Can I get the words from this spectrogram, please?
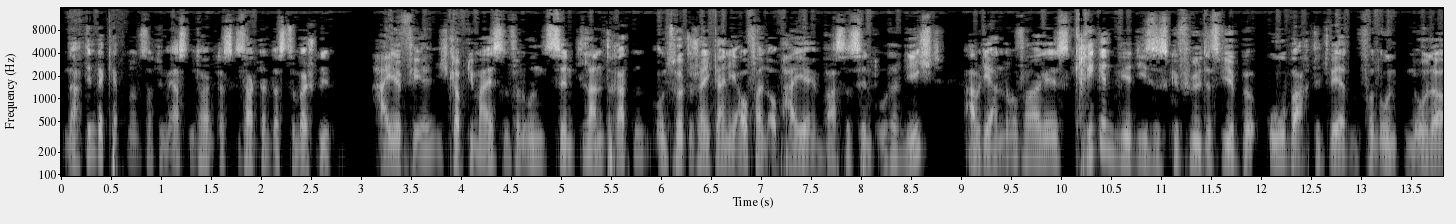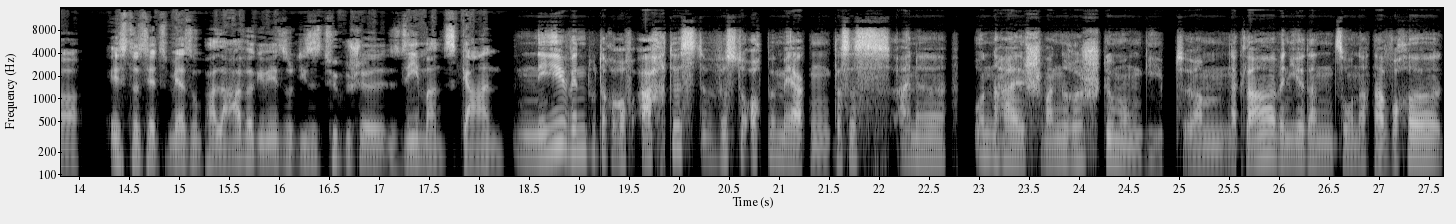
Nachdem der Captain uns nach dem ersten Tag das gesagt hat, dass zum Beispiel Haie fehlen. Ich glaube, die meisten von uns sind Landratten. Uns wird wahrscheinlich gar nicht auffallen, ob Haie im Wasser sind oder nicht. Aber die andere Frage ist, kriegen wir dieses Gefühl, dass wir beobachtet werden von unten? Oder ist das jetzt mehr so ein Palaver gewesen, so dieses typische Seemannsgarn? Nee, wenn du darauf achtest, wirst du auch bemerken, dass es eine unheilschwangere Stimmung gibt. Ähm, na klar, wenn ihr dann so nach einer Woche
